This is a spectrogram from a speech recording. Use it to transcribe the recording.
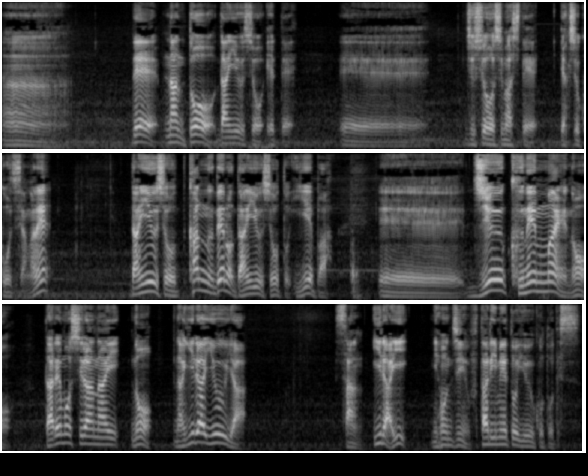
うん。で、なんと、男優賞を得て、えー、受賞しまして、役所広司さんがね、男優賞、カンヌでの男優賞といえば、えー、19年前の誰も知らないのなぎらゆうやさん以来、日本人二人目ということです。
